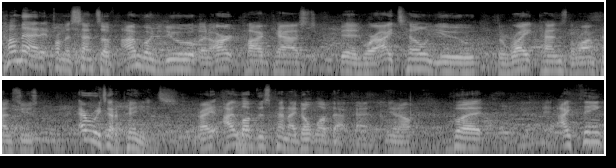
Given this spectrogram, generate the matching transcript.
come at it from the sense of I'm going to do an art podcast where I tell you the right pens, the wrong pens to use. Everybody's got opinions, right? I love this pen. I don't love that pen, you know. But I think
